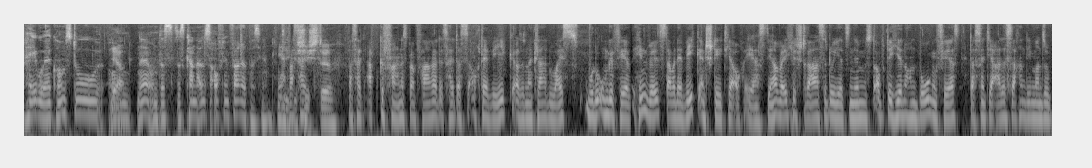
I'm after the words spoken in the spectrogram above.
Hey, woher kommst du? Und, Ja. ne, und das, das kann alles auf dem Fahrrad passieren. Ja, die was halt, Geschichte. was halt abgefahren ist beim Fahrrad, ist halt, dass auch der Weg, also na klar, du weißt, wo du ungefähr hin willst, aber der Weg entsteht ja auch erst, ja, welche Straße du jetzt nimmst, ob du hier noch einen Bogen fährst, das sind ja alles Sachen, die man so,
